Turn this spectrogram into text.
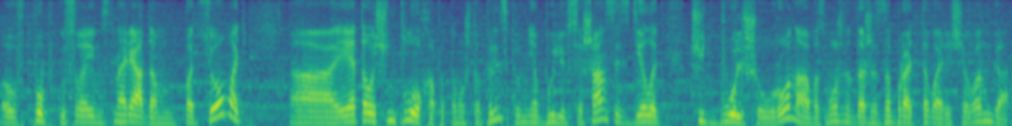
э, в попку своим снарядом потемать. А, и это очень плохо, потому что, в принципе, у меня были все шансы сделать чуть больше урона, а, возможно, даже забрать товарища в ангар.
